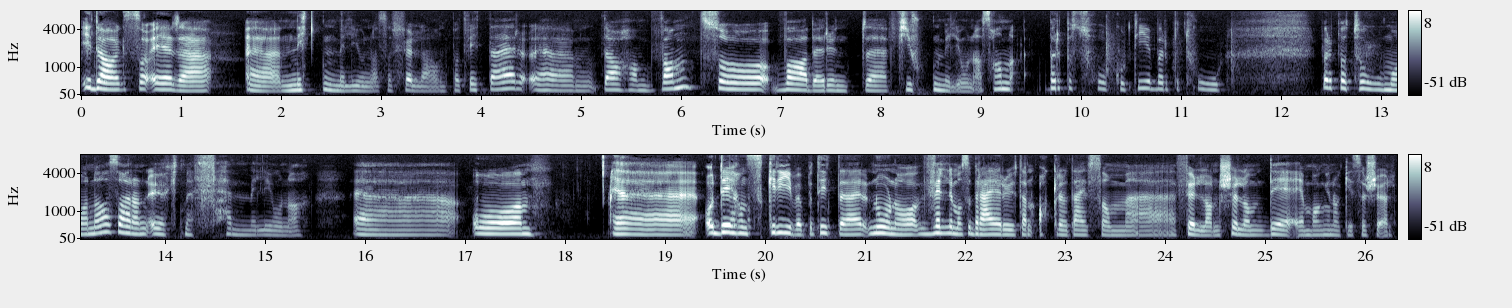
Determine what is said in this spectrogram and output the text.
i dag så er det eh, 19 millioner som følger han på Twitter. Eh, da han vant, så var det rundt eh, 14 millioner. Så han, bare på så kort tid, bare på to, bare på to måneder, så har han økt med 5 millioner. Eh, og Eh, og det han skriver på Twitter, når nå veldig masse bredere ut enn akkurat de som eh, følger han, selv om det er mange nok i seg sjøl.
